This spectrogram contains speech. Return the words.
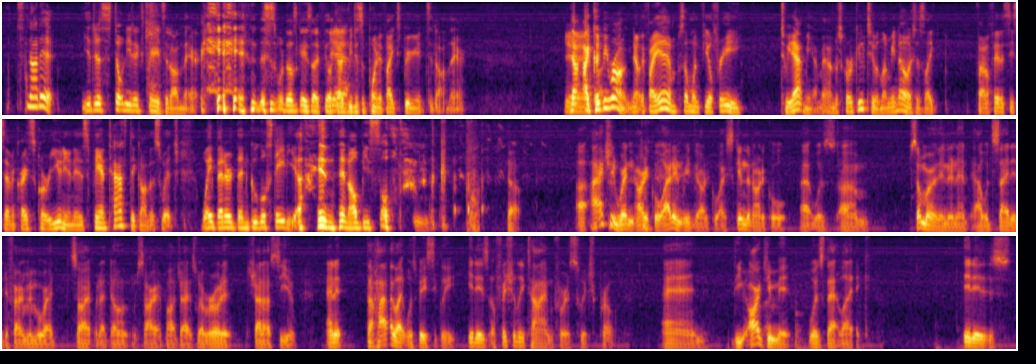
it's not it. You just don't need to experience it on there. and this is one of those games I feel like Yeah. I'd be disappointed if I experienced it on there. yeah. now I could but- be wrong. Now if I am, someone feel free tweet at me. I'm at underscore Gutu and let me know. It's just like Final Fantasy VII Crisis Core Reunion is fantastic on the Switch, way better than Google Stadia, and then I'll be sold. Uh, I actually read an article. I didn't read the article. I skimmed an article that was um, somewhere on the internet. I would cite it if I remember where I saw it, but I don't. I'm sorry. I apologize. Whoever wrote it, shout outs to you. And it, the highlight was basically, it is officially time for a Switch Pro, and the argument was that like, it is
